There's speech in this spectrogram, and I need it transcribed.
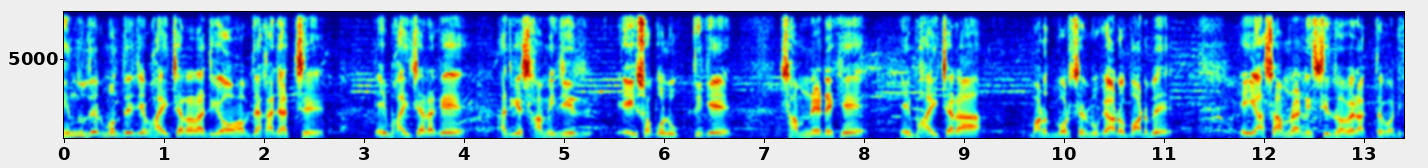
হিন্দুদের মধ্যে যে ভাইচারার আজকে অভাব দেখা যাচ্ছে, এই ভাইচারাকে আজকে স্বামীজির এই সকল উক্তিকে সামনে রেখে এই ভাইচারা ভারতবর্ষের বুকে আরও বাড়বে, এই আশা আমরা নিশ্চিতভাবে রাখতে পারি।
